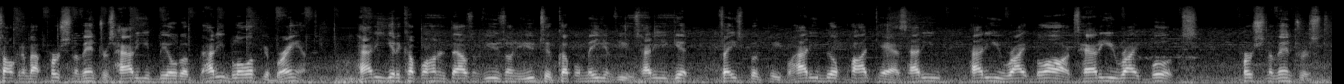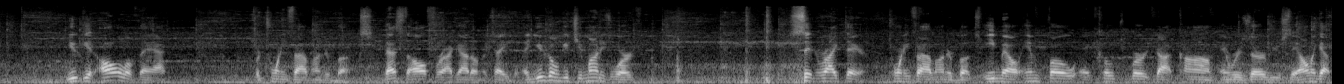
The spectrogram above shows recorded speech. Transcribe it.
talking about person of interest. How do you build up, how do you blow up your brand? How do you get a couple hundred thousand views on YouTube, couple million views? How do you get Facebook people? How do you build podcasts? How do you how do you write blogs? How do you write books? Person of interest. You get all of that for 2500 bucks. That's the offer I got on the table. And you're going to get your money's worth sitting right there. 2500 bucks. Email info at coachburt.com and reserve your seat. I only got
